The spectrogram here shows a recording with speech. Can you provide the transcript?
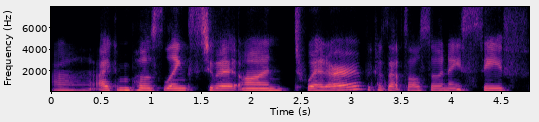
Uh, I can post links to it on Twitter because that's also a nice, safe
